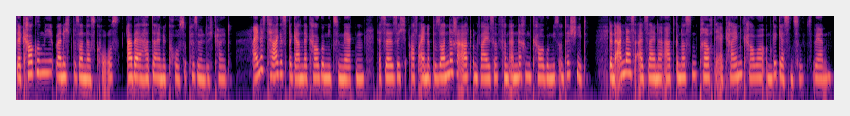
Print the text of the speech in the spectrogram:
Der Kaugummi war nicht besonders groß, aber er hatte eine große Persönlichkeit. Eines Tages begann der Kaugummi zu merken, dass er sich auf eine besondere Art und Weise von anderen Kaugummis unterschied. Denn anders als seine Artgenossen brauchte er keinen Kauer, um gegessen zu werden.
